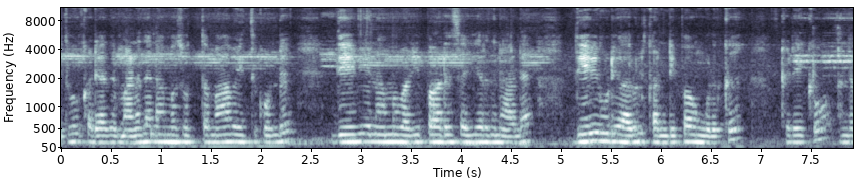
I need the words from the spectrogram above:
இதுவும் கிடையாது. மனதை நாம் சுத்தமாக வைத்துக்கொண்டு தேவியை நாம் வழிபாடு செய்கிறதுனால தேவியுடைய அருள் கண்டிப்பாக உங்களுக்கு கிடைக்கும். அந்த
